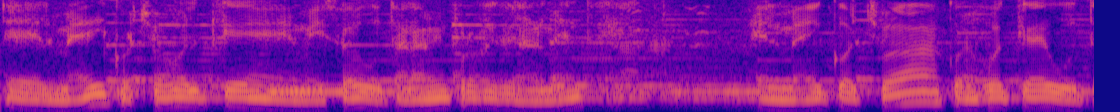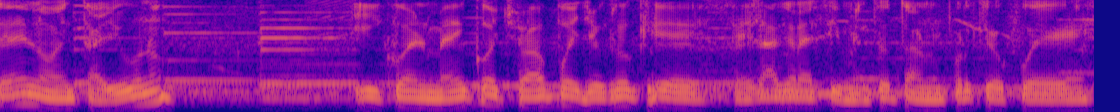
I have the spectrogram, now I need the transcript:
El médico Ochoa el que me hizo debutar a mí profesionalmente. El médico Ochoa, con fue el que debuté en el 91. Y con el médico Ochoa, pues yo creo que es el agradecimiento también porque fue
